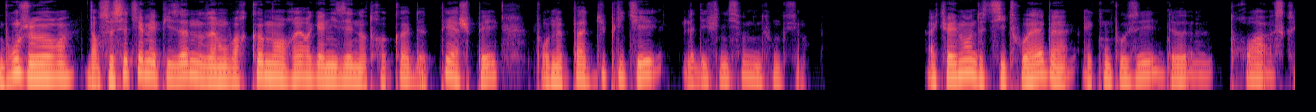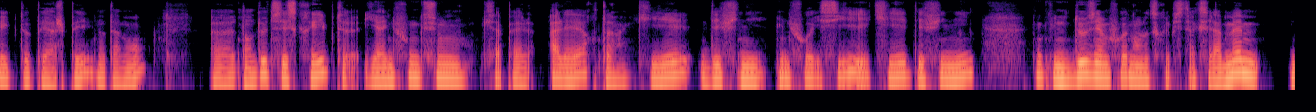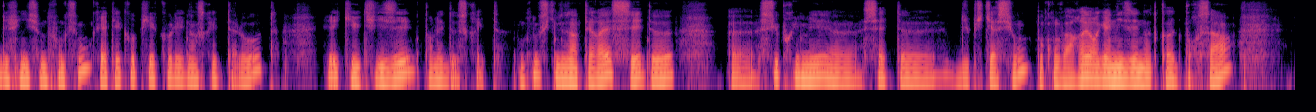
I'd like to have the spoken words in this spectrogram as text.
Bonjour, dans ce septième épisode nous allons voir comment réorganiser notre code PHP pour ne pas dupliquer la définition d'une fonction. Actuellement notre site web est composé de trois scripts PHP notamment. Euh, dans deux de ces scripts, il y a une fonction qui s'appelle alerte qui est définie une fois ici et qui est définie donc une deuxième fois dans l'autre script. C'est-à-dire que c'est la même définition de fonction qui a été copié-collé d'un script à l'autre et qui est utilisé dans les deux scripts. Donc nous, ce qui nous intéresse, c'est de euh, supprimer euh, cette euh, duplication. Donc on va réorganiser notre code pour ça.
